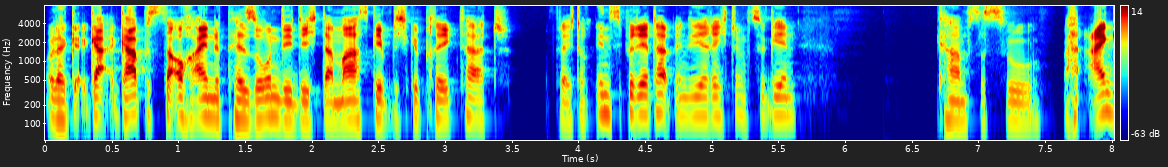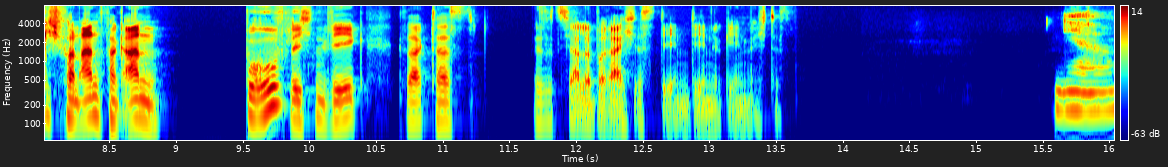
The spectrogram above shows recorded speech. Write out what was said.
oder gab es da auch eine Person, die dich da maßgeblich geprägt hat, vielleicht auch inspiriert hat, in die Richtung zu gehen? Kam es dazu, eigentlich von Anfang an, beruflichen Weg gesagt hast, der soziale Bereich ist den, den du gehen möchtest? Ja.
